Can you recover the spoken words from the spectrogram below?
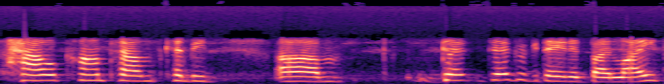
how compounds can be um, de- degraded by light,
